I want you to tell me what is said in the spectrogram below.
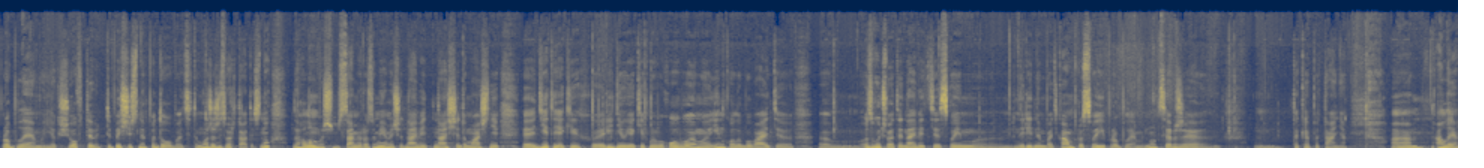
проблеми, якщо в тебе, тобі щось не подобається, ти можеш звертатись. Ну, загалом ми ж самі розуміємо, що навіть наші домашні е, діти, яких рідні, яких ми виховуємо, інколи бувають е, е, озвучувати навіть своїм е, рідним батькам про свої проблеми. Ну, це вже таке питання. Е, Але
